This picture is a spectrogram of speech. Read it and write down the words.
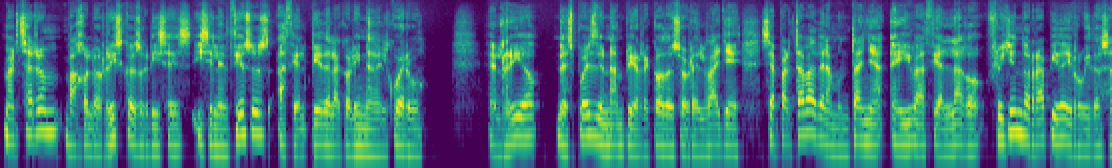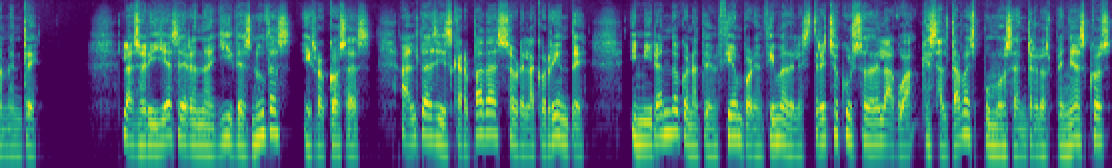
Marcharon bajo los riscos grises y silenciosos hacia el pie de la colina del Cuervo. El río, después de un amplio recodo sobre el valle, se apartaba de la montaña e iba hacia el lago, fluyendo rápida y ruidosamente. Las orillas eran allí desnudas y rocosas, altas y escarpadas sobre la corriente, y mirando con atención por encima del estrecho curso del agua que saltaba espumosa entre los peñascos,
